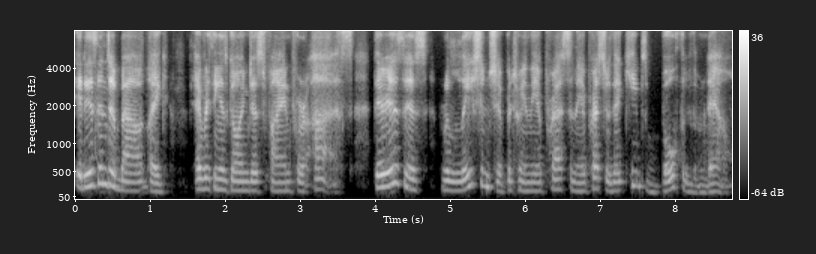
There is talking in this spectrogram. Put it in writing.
it isn't about like everything is going just fine for us. There is this relationship between the oppressed and the oppressor that keeps both of them down.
